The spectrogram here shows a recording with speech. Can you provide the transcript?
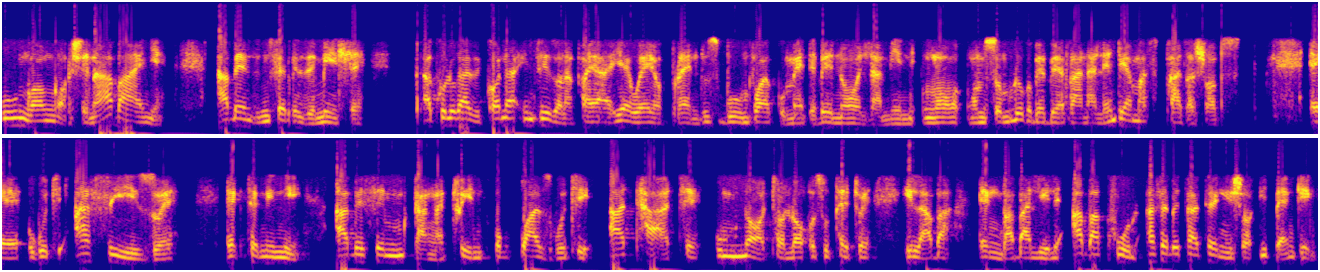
ungqongqoshe nabanye abenza imisebenzi emihle kakhulukazi khona insizwa lapha yeweyo brand usibumfu wagumede benodlamini ngomsombuluko beberana lento yamaspaza shops eh ukuthi asizwe ekuthenini abesemgangathweni okwazi ukuthi athathe umnotho lo osuphethwe ilaba engibabalile abakhulu asebethathe ngisho ibanking.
